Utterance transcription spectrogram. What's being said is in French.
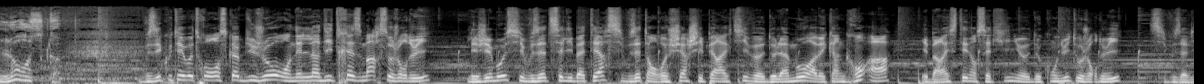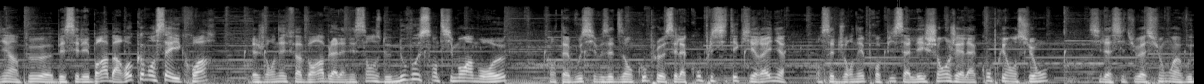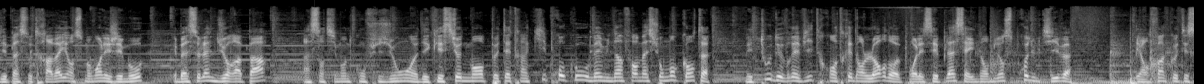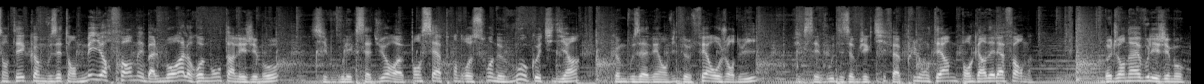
L'horoscope. Vous écoutez votre horoscope du jour, on est le lundi 13 mars aujourd'hui. Les Gémeaux, si vous êtes célibataire, si vous êtes en recherche hyperactive de l'amour avec un grand A, et bah restez dans cette ligne de conduite aujourd'hui. Si vous aviez un peu baissé les bras, bah recommencez à y croire. La journée est favorable à la naissance de nouveaux sentiments amoureux. Quant à vous, si vous êtes en couple, c'est la complicité qui règne dans cette journée propice à l'échange et à la compréhension. Si la situation vous dépasse au travail en ce moment les Gémeaux, et ben cela ne durera pas. Un sentiment de confusion, des questionnements, peut-être un quiproquo ou même une information manquante, mais tout devrait vite rentrer dans l'ordre pour laisser place à une ambiance productive. Et enfin, côté santé, comme vous êtes en meilleure forme, et ben le moral remonte hein, les Gémeaux. Si vous voulez que ça dure, pensez à prendre soin de vous au quotidien, comme vous avez envie de le faire aujourd'hui. Fixez-vous des objectifs à plus long terme pour garder la forme. Bonne journée à vous les Gémeaux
